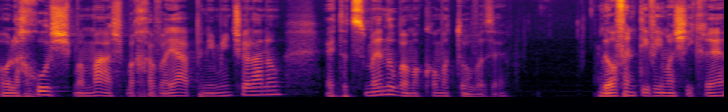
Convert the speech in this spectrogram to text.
או לחוש ממש בחוויה הפנימית שלנו את עצמנו במקום הטוב הזה. באופן טבעי מה שיקרה,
